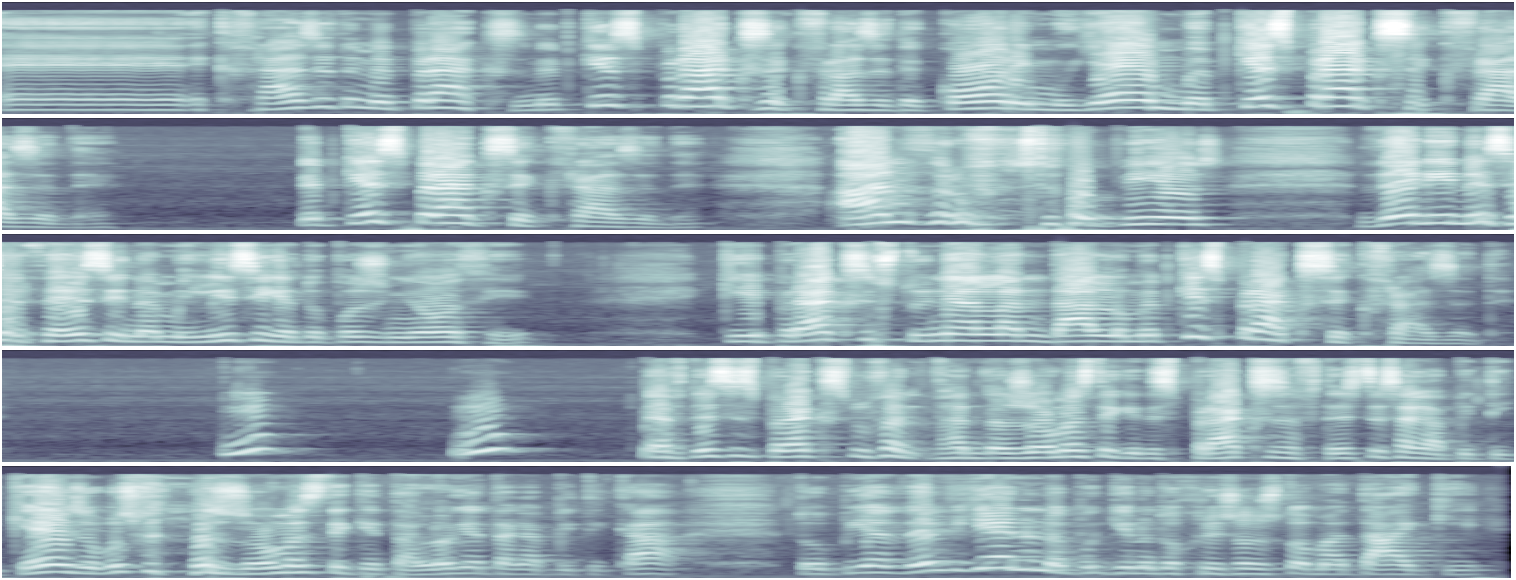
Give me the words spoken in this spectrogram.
ε, εκφράζεται με πράξεις. Με ποιες πράξεις εκφράζεται, κόρη μου, γέ μου, με ποιες πράξεις εκφράζεται; Με ποιες πράξεις εκφράζεται; Άνθρωπος ο οποίος δεν είναι σε θέση να μιλήσει για το πώς νιώθει και οι πράξεις του είναι αλλαντάλλο, με ποιες πράξεις εκφράζεται; Με αυτές τις πράξεις που φανταζόμαστε και τις πράξεις αυτές τις αγαπητικές, όπως φανταζόμαστε και τα λόγια τα αγαπητικά, τα οποία δεν βγαίνουν από εκείνο το χρυσό στοματάκι,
